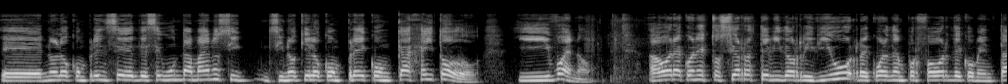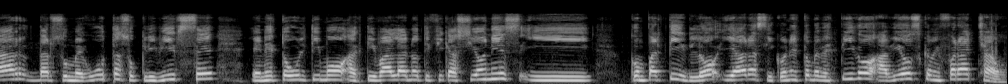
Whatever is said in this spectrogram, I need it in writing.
eh, no lo compré de segunda mano, sino que lo compré con caja y todo. Y bueno, Ahora con esto cierro este video review. Recuerden por favor de comentar, dar su me gusta, suscribirse. En esto último activar las notificaciones y compartirlo. Y ahora sí, con esto me despido. Adiós, que me fuera. Chao.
